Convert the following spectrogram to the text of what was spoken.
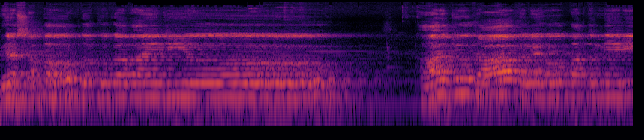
ਮੇਰਾ ਸਭ ਹੋ ਦੁਖ ਗਵਾਏ ਜੀਓ। ਹਰ ਜੂ ਰਾਖ ਲਿਓ ਪਤ ਮੇਰੀ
